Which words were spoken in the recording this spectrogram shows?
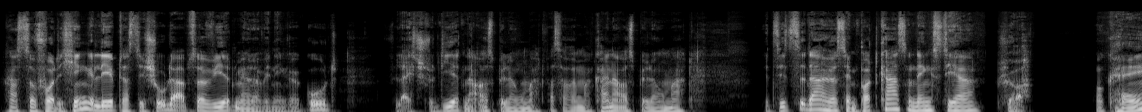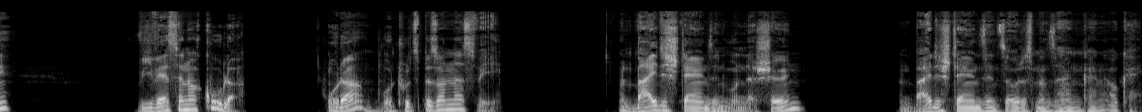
hast so vor dich hingelebt, hast die Schule absolviert, mehr oder weniger gut, vielleicht studiert, eine Ausbildung gemacht, was auch immer, keine Ausbildung gemacht. Jetzt sitzt du da, hörst den Podcast und denkst dir, ja, okay, wie wär's denn noch cooler? Oder wo tut's besonders weh? Und beide Stellen sind wunderschön. Und beide Stellen sind so, dass man sagen kann, okay,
